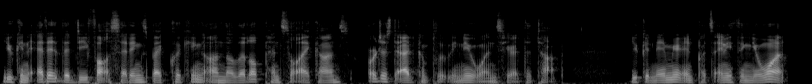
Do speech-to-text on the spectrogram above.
You can edit the default settings by clicking on the little pencil icons, or just add completely new ones here at the top. You can name your inputs anything you want,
